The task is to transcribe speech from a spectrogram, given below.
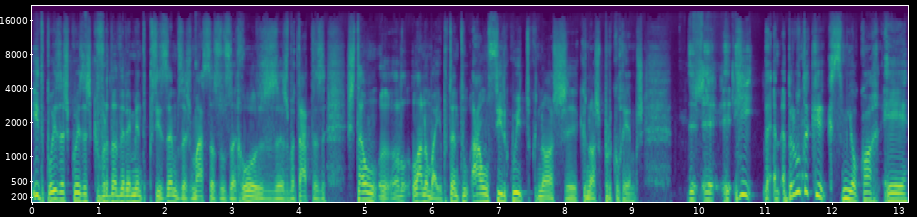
e depois as coisas que verdadeiramente precisamos, as massas, os arroz, as batatas, estão lá no meio. Portanto, há um circuito que nós, que nós percorremos. E a pergunta que, que se me ocorre é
